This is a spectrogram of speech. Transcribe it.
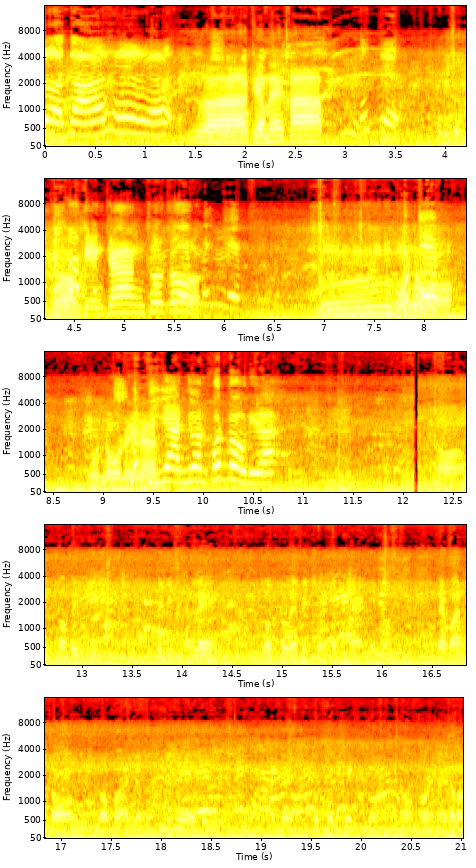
ดาดาให้เหรอเจ็บไหมครับแล้วเจ็บเออเก่งจังโซ่โซ่ไม่เจ็บ อืมหัวโน เจ็บ หัวโนเลยมันนะ สียานย้อนคนเบาดีละน้องก็ไปบิดไปบิดคันเร่งรถก็เลยไปชนกำแพงนิดหน่อย แต่ว่าน้องน้องก็อาจจะมีโมเป็นอาจจะต้องเช็คตัวน้องน้อยหน่อยแล้วก็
